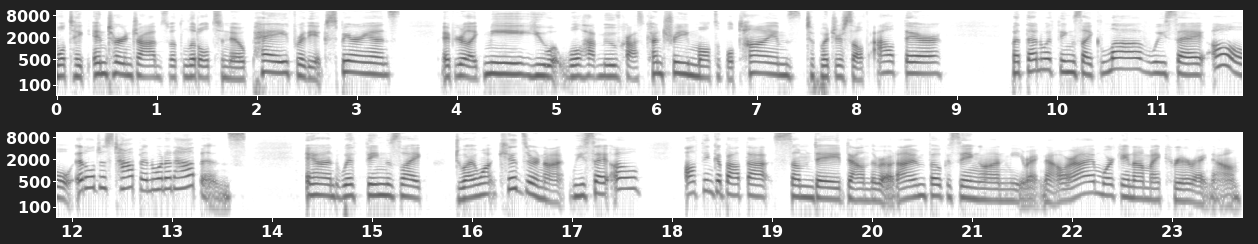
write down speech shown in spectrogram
We'll take intern jobs with little to no pay for the experience. If you're like me, you will have moved cross country multiple times to put yourself out there. But then with things like love, we say, oh, it'll just happen when it happens. And with things like, do I want kids or not? We say, oh, I'll think about that someday down the road. I'm focusing on me right now, or I'm working on my career right now.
